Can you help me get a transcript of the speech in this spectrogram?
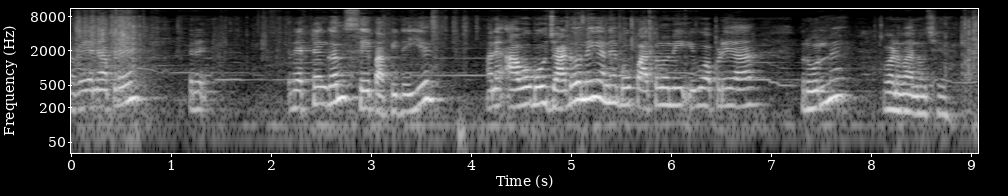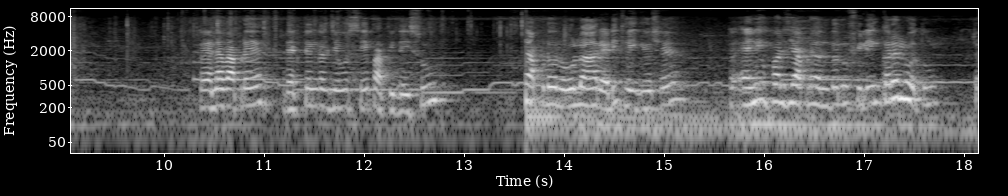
હવે એને આપણે રેક્ટેંગલ શેપ આપી દઈએ. અને આવો બહુ જાડો નહીં અને બહુ પાતળો નહીં, એવો આપણે આ રોલને વણવાનો છે. તો એને આપણે રેક્ટેંગલ જેવો શેપ આપી દઈશું. આપણો રોલ આ રેડી થઈ ગયો છે. તો એની ઉપર જે આપણે અંદરનું ફિલિંગ કરેલું હતું, તો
